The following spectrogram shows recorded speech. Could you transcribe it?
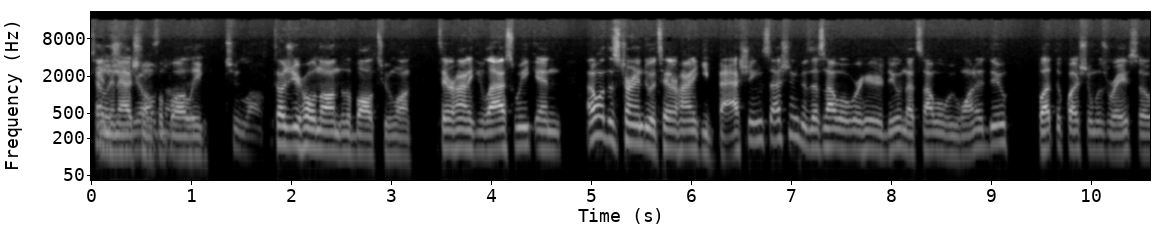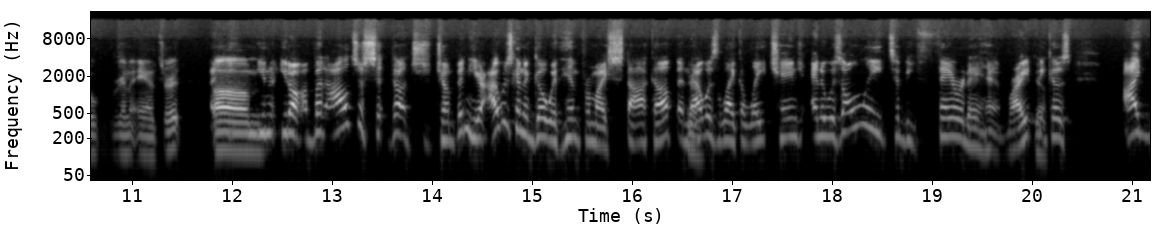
Tells in the National Football League. Too long. Tells you you're holding on to the ball too long. Taylor Heinicke last week, and I don't want this to turn into a Taylor Heinicke bashing session because that's not what we're here to do, and that's not what we want to do. But the question was raised, so we're going to answer it. Um, you know, you know, but I'll just, I'll just jump in here. I was going to go with him for my stock up, and yeah. that was like a late change, and it was only to be fair to him, right? Yeah. Because I,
